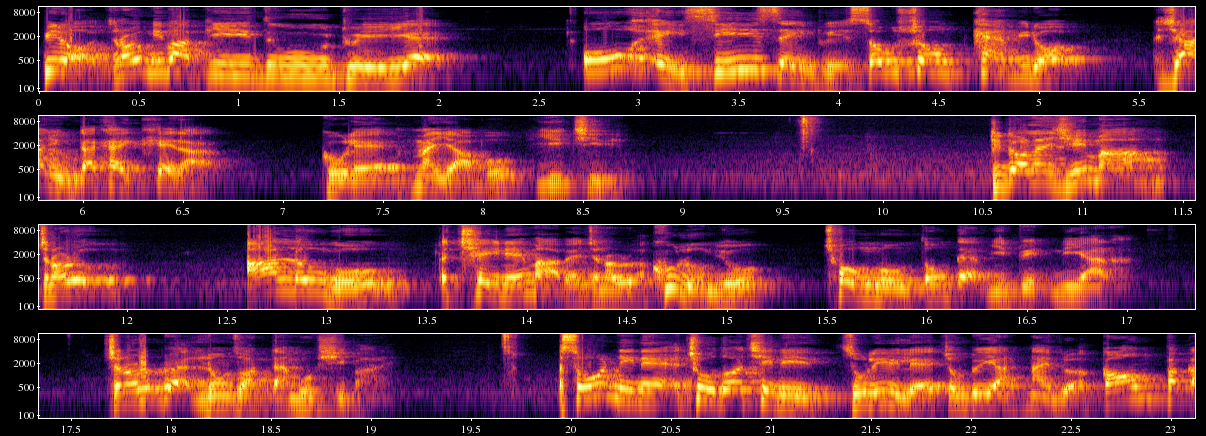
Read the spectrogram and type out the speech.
ပြီးတော့ကျွန်တော်တို့မိဘပြည်သူတွေရဲ့အိုးအိမ်စီးစိမ်တွေအဆုံးရှုံးခံပြီးတော့အရယူတိုက်ခိုက်ခဲ့တာကိုလည်းအမှတ်ရဖို့ရည်ကြီးတယ်ဒီတော်လန်ရေးမှာကျွန်တော်တို့အားလုံးကိုတစ်ချိန်တည်းမှာပဲကျွန်တော်တို့အခုလိုမျိုးခြုံငုံသုံးသက်မြင်တွေ့နေရတာကျွန်တော်တို့အတွက်လွန်စွာတန်ဖိုးရှိပါတယ် အစိုးအနေနဲ့အချို့သောအခြေအနေဇိုးလေးတွေလည်းကြုံတွေ့ရနိုင်ပြီးတော့အကောင့်ဘက်က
